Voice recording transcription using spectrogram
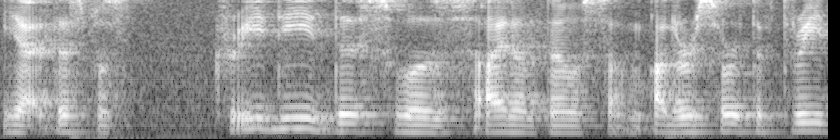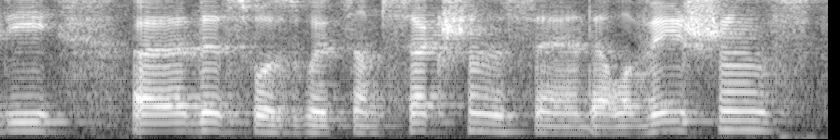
yeah this was 3D, this was, I don't know, some other sort of 3D. Uh, this was with some sections and elevations.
